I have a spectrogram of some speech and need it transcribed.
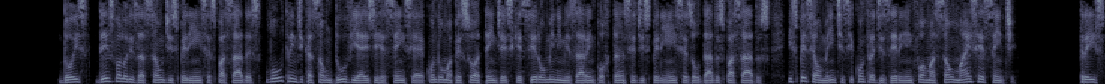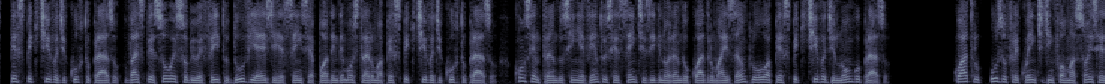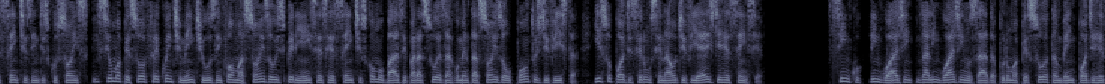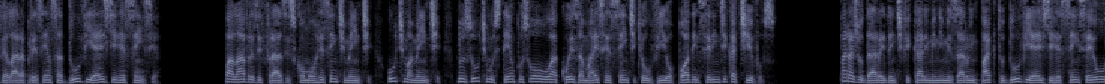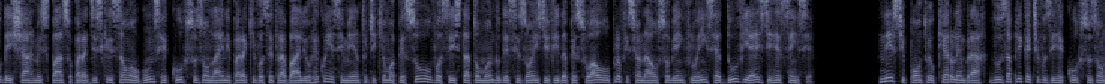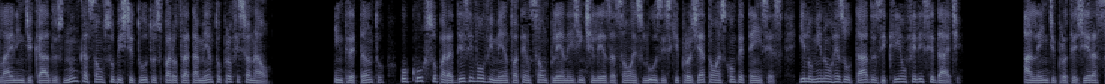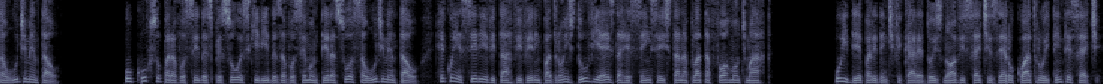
2. Desvalorização de experiências passadas. Outra indicação do viés de recência é quando uma pessoa tende a esquecer ou minimizar a importância de experiências ou dados passados, especialmente se contradizerem a informação mais recente. 3. Perspectiva de curto prazo. As pessoas sob o efeito do viés de recência podem demonstrar uma perspectiva de curto prazo, concentrando-se em eventos recentes e ignorando o quadro mais amplo ou a perspectiva de longo prazo. 4. Uso frequente de informações recentes em discussões. Se uma pessoa frequentemente usa informações ou experiências recentes como base para suas argumentações ou pontos de vista, isso pode ser um sinal de viés de recência. 5. Linguagem. A linguagem usada por uma pessoa também pode revelar a presença do viés de recência. Palavras e frases como recentemente, ultimamente, nos últimos tempos ou a coisa mais recente que ouvi podem ser indicativos. Para ajudar a identificar e minimizar o impacto do viés de recência eu ou deixar no espaço para descrição alguns recursos online para que você trabalhe o reconhecimento de que uma pessoa ou você está tomando decisões de vida pessoal ou profissional sob a influência do viés de recência. Neste ponto eu quero lembrar, dos aplicativos e recursos online indicados nunca são substitutos para o tratamento profissional. Entretanto, o curso para desenvolvimento atenção plena e gentileza são as luzes que projetam as competências, iluminam resultados e criam felicidade. Além de proteger a saúde mental. O curso para você e das pessoas queridas a você manter a sua saúde mental, reconhecer e evitar viver em padrões do viés da recência está na plataforma Ultimart. O ID para identificar é 2970487.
